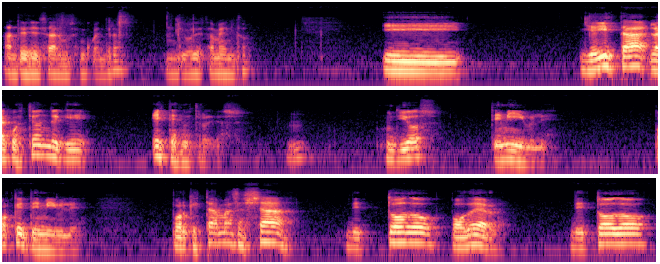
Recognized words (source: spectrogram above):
Antes de Salmo se encuentra, el Antiguo Testamento. Y, ahí está la cuestión de que este es nuestro Dios. Un Dios temible, ¿Por qué temible? Porque está más allá de todo poder, de todo,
